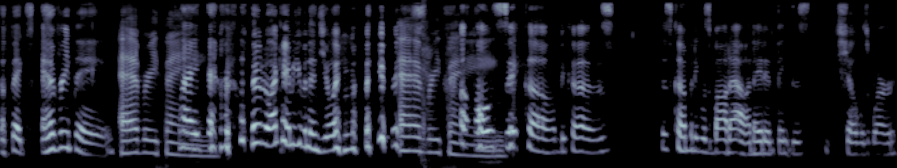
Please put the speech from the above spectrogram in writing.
affects everything. everything, Like every, literally, I can't even enjoy my favorite everything. old sitcom because this company was bought out and they didn't think this show was worth.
